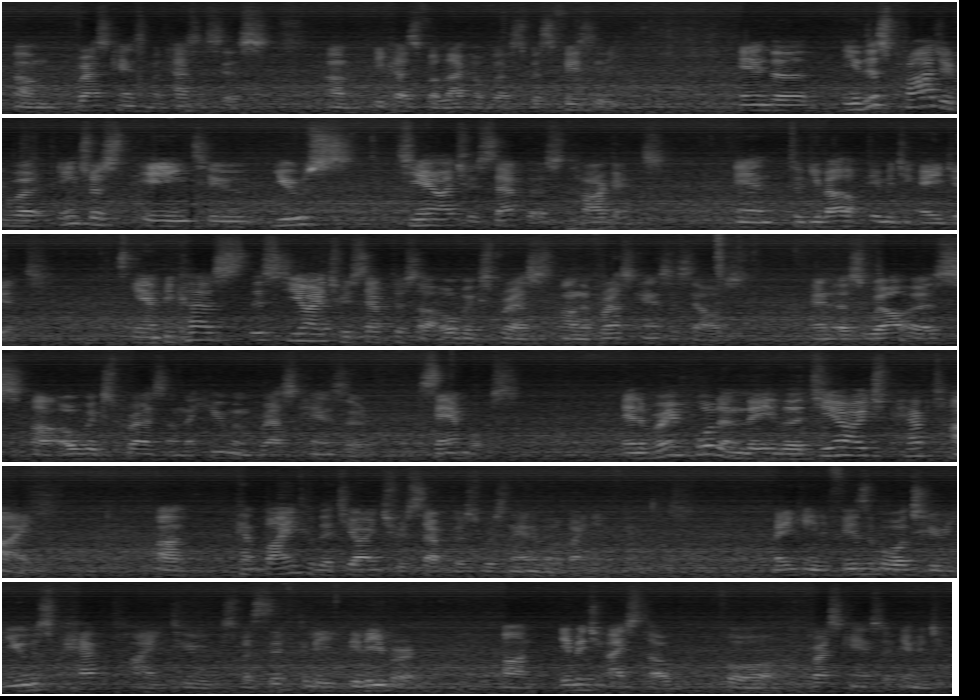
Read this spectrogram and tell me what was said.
um, breast cancer metastasis um, because of a lack of uh, specificity. And uh, in this project, we're interested in to use GnRH receptors targets and to develop imaging agents. And because these GnRH receptors are overexpressed on the breast cancer cells, and as well as uh, overexpressed on the human breast cancer samples. And very importantly, the GnRH peptide uh, can bind to the GnRH receptors with nanomolar binding making it feasible to use peptide to specifically deliver um, imaging isotope for breast cancer imaging.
